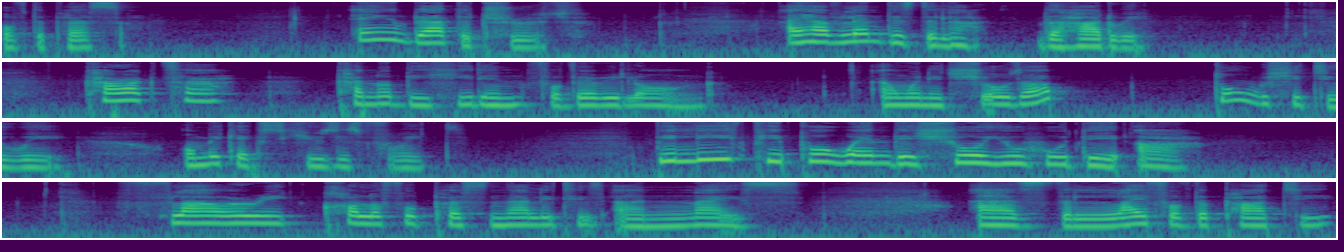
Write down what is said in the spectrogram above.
of the person. Ain't that the truth? I have learned this the, the hard way. Character cannot be hidden for very long. And when it shows up, don't wish it away or make excuses for it. Believe people when they show you who they are. Flowery, colorful personalities are nice as the life of the party,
